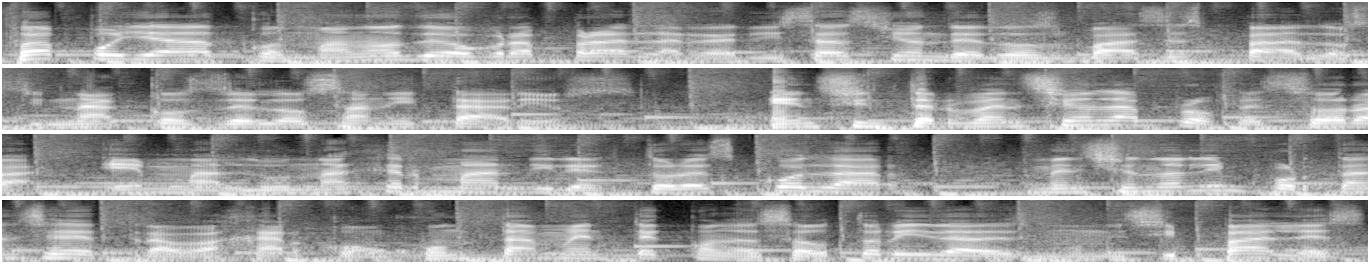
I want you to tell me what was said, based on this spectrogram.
fue apoyada con mano de obra para la realización de dos bases para los tinacos de los sanitarios. En su intervención, la profesora Emma Luna Germán, directora escolar, mencionó la importancia de trabajar conjuntamente con las autoridades municipales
